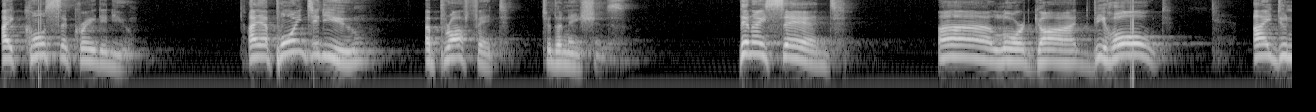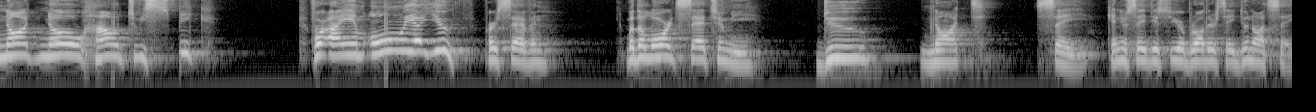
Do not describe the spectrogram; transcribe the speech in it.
I consecrated you. I appointed you a prophet to the nations. Then I said, Ah, Lord God, behold, I do not know how to speak, for I am only a youth. Verse 7. But the Lord said to me, Do not say. Can you say this to your brother? Say, Do not say.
